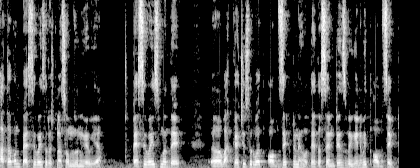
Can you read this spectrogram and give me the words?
आता आपण पॅसिवाईज रचना समजून घेऊया. पॅसिवाईजमध्ये वाक्याची सुरुवात ऑब्जेक्टने होते. The sentence begin with object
